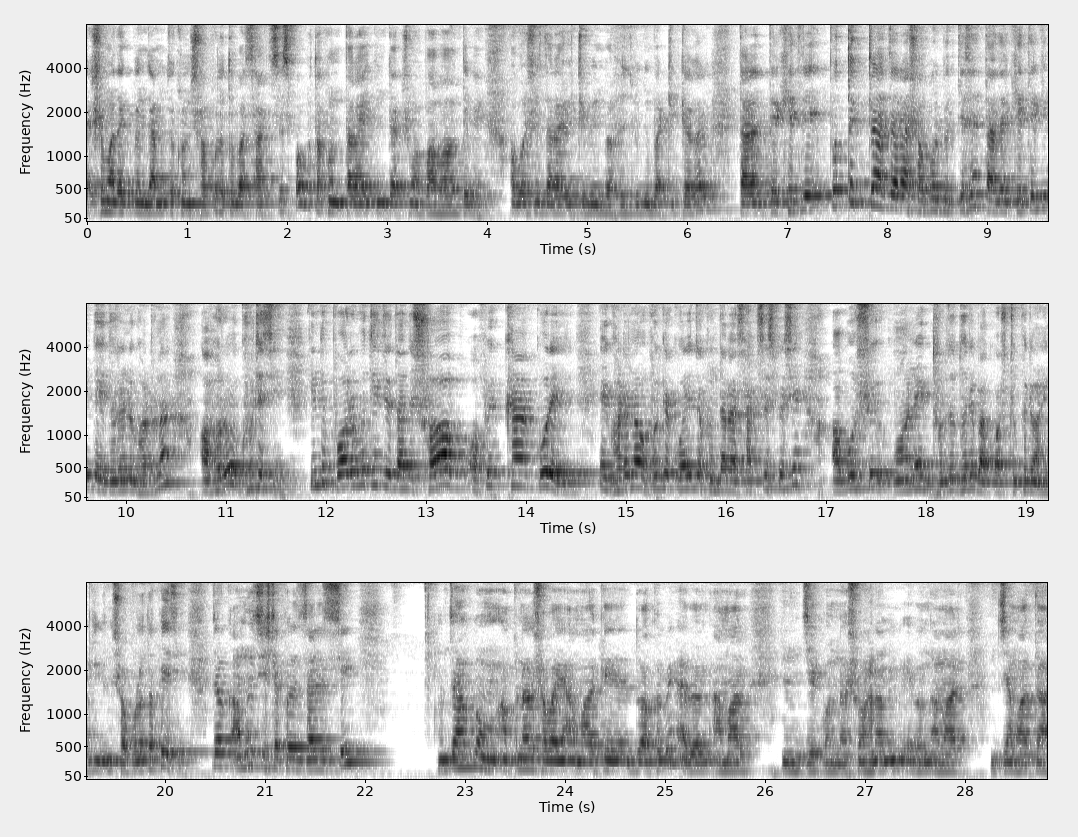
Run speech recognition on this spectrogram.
একসময় দেখবেন যে আমি যখন সফলতা বা সাকসেস পাবো তখন তারাই কিন্তু একসময় বাবা দেবে অবশ্যই যারা ইউটিউবিং বা ফেসবুক বা টিকটকার তাদের ক্ষেত্রে প্রত্যেকটা যারা সফল ব্যক্তি আছেন, তাদের ক্ষেত্রে কিন্তু এই ধরনের ঘটনা অহরহ ঘটেছে। কিন্তু পরবর্তীতে তাদের সব অপেক্ষা করে, এই ঘটনা অপেক্ষা করে যখন তারা সাকসেস পেয়েছে, অবশ্যই অনেক ধৈর্য ধরে বা কষ্ট করে অনেকেই কিন্তু সফলতা পেয়েছে। যাই হোক আমি চেষ্টা করে চালিয়েছি যা হোক আপনারা সবাই আমাকে দোয়া করবেন এবং আমার যে কন্যা সোহানামি এবং আমার জামাতা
